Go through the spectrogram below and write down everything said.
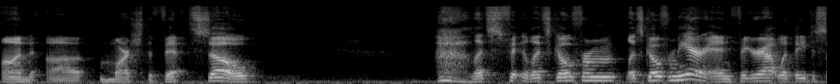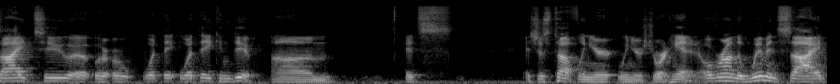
on uh, March the fifth. So let's let's go from let's go from here and figure out what they decide to uh, or, or what they what they can do. Um, it's it's just tough when you're when you're shorthanded. Over on the women's side,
